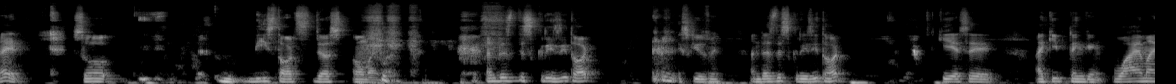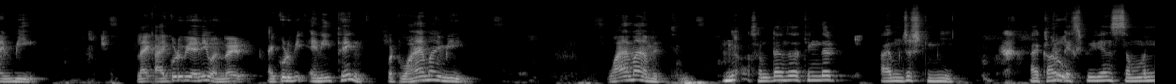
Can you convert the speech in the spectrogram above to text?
right so these thoughts just oh my God and this this crazy thought excuse me and this this crazy thought कि ऐसे I keep thinking why am I me like I could be anyone right I could be anything but why am I me why am I Amit No, sometimes I think that I'm just me. I can't True. experience someone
